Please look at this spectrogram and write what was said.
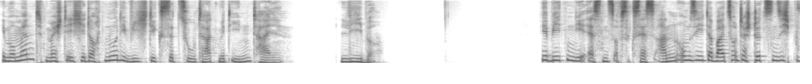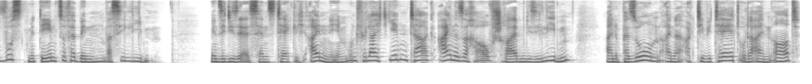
Im Moment möchte ich jedoch nur die wichtigste Zutat mit Ihnen teilen. Liebe. Wir bieten die Essence of Success an, um Sie dabei zu unterstützen, sich bewusst mit dem zu verbinden, was Sie lieben. Wenn Sie diese Essenz täglich einnehmen und vielleicht jeden Tag eine Sache aufschreiben, die Sie lieben, eine Person, eine Aktivität oder einen Ort,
